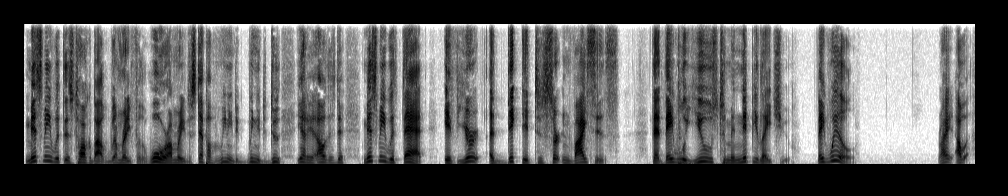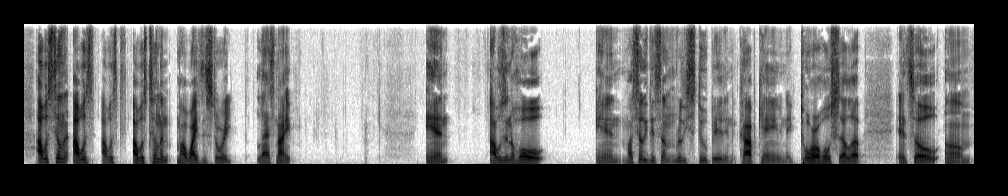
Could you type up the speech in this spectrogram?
miss me with this talk about I'm ready for the war. I'm ready to step up. We need to we need to do yada yada all this. Miss me with that if you're addicted to certain vices that they will use to manipulate you. They will. Right? I, I was telling I was I was I was telling my wife this story last night. And I was in the hole and my cellie did something really stupid and the cop came and they tore our whole cell up. And so um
